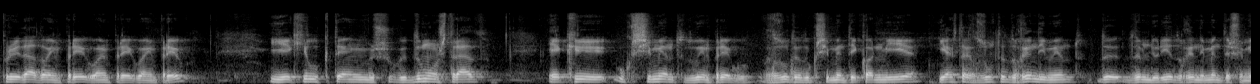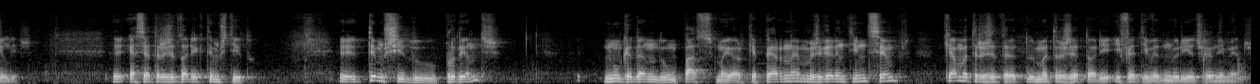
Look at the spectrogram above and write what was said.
prioridade ao emprego, ao emprego, ao emprego, e aquilo que temos demonstrado é que o crescimento do emprego resulta do crescimento da economia e esta resulta do rendimento, de, da melhoria do rendimento das famílias. Eh, essa é a trajetória que temos tido. Eh, temos sido prudentes, nunca dando um passo maior que a perna, mas garantindo sempre que há uma trajetória, uma trajetória efetiva de melhoria dos rendimentos.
